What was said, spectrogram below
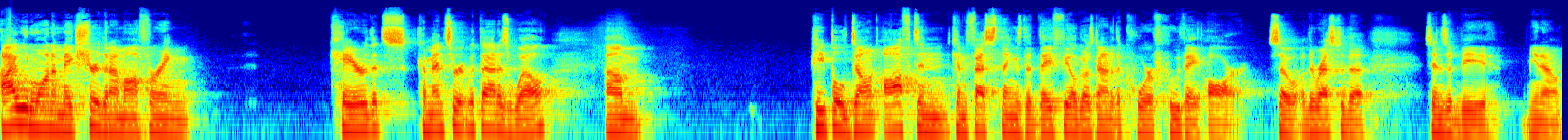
I would want to make sure that I'm offering care that's commensurate with that as well. Um, people don't often confess things that they feel goes down to the core of who they are. So the rest of the sins would be, you know,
